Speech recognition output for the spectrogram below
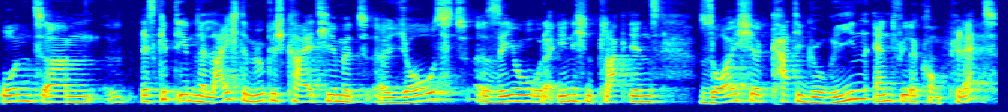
Und ähm, es gibt eben eine leichte Möglichkeit hier mit äh, Yoast, äh, SEO oder ähnlichen Plugins solche Kategorien entweder komplett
